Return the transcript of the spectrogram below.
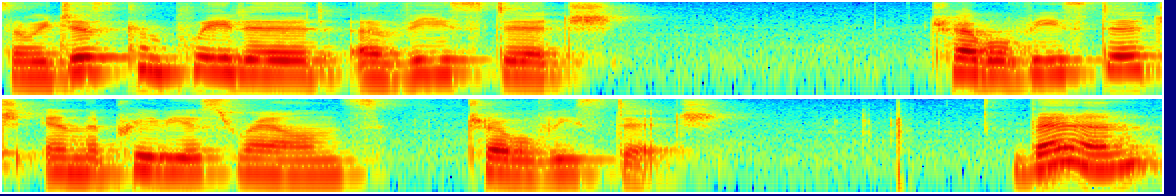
So we just completed a V-stitch, treble V-stitch in the previous round's treble V-stitch. Then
